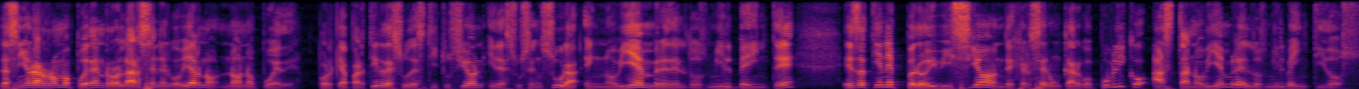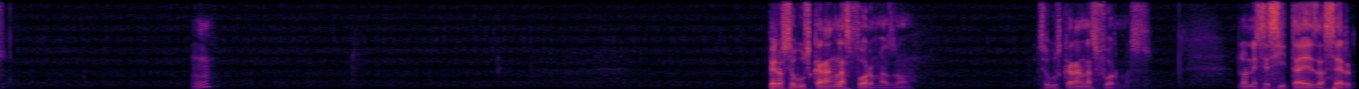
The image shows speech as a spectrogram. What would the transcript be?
¿La señora Romo puede enrolarse en el gobierno? No, no puede porque a partir de su destitución y de su censura en noviembre del 2020, esa tiene prohibición de ejercer un cargo público hasta noviembre del 2022. ¿Mm? Pero se buscarán las formas, ¿no? Se buscarán las formas. No necesita es ser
